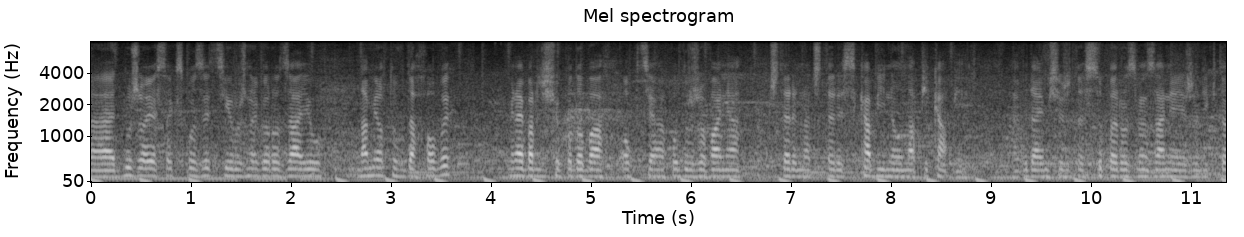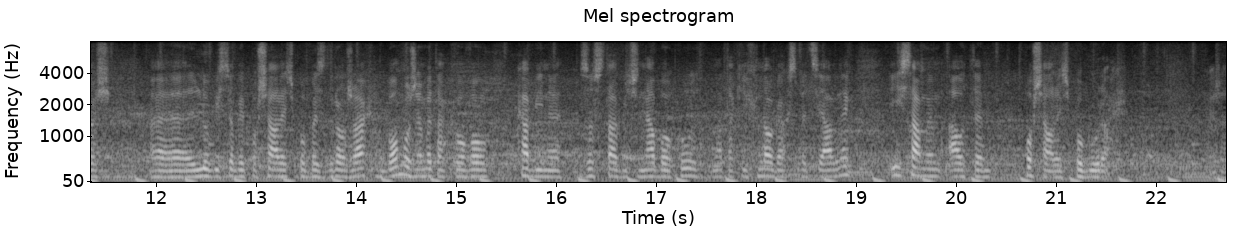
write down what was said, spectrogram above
E, Dużo jest ekspozycji różnego rodzaju namiotów dachowych. Mi najbardziej się podoba opcja podróżowania 4x4 z kabiną na pick-upie. E, Wydaje mi się, że to jest super rozwiązanie, jeżeli ktoś e, lubi sobie poszaleć po bezdrożach, bo możemy takową kabinę zostawić na boku, na takich nogach specjalnych i samym autem poszaleć po górach. Także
